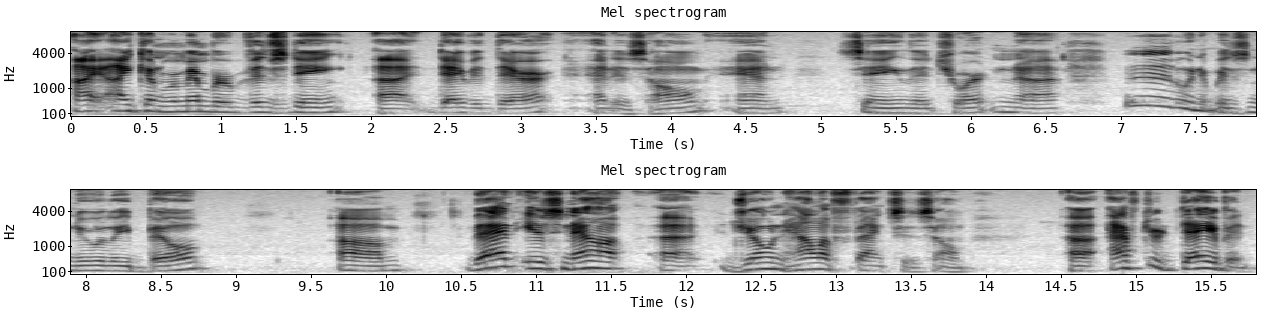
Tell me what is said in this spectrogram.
I, I, can remember visiting uh, David there at his home and seeing the Chorten uh, when it was newly built. Um, that is now uh, Joan Halifax's home. Uh, after David,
